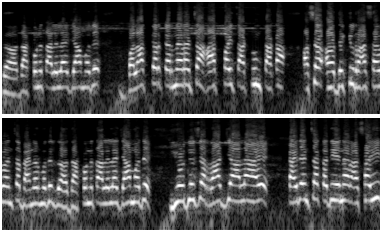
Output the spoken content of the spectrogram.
द- दाखवण्यात आलेला आहे ज्यामध्ये बलात्कार करणाऱ्यांचा हात पाय चाटून टाका असं देखील राजसाहेबांच्या बॅनरमध्ये दाखवण्यात आलेलं आहे. ज्यामध्ये योजनेचं राज्य आला आहे. कायद्यांचा कधी येणार असाही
